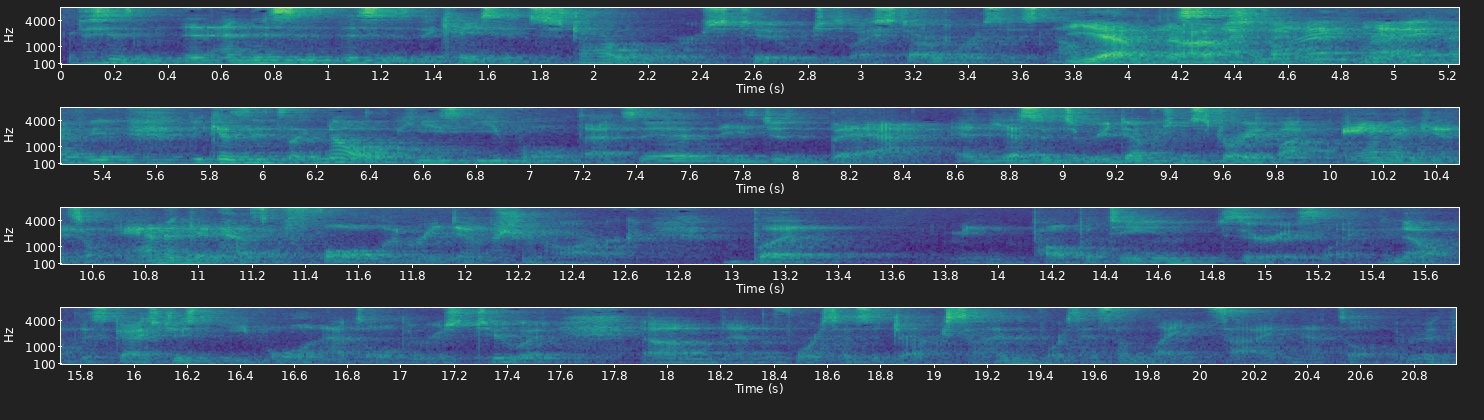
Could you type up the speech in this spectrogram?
This is and this is this is the case in Star Wars too, which is why Star Wars is not Yeah, no, sci-fi, absolutely, right? yeah. I mean, because it's like no, he's evil. That's it. He's just bad. And yes, it's a redemption story about Anakin, so Anakin has a fall and redemption arc. But I mean, Palpatine, seriously, no, this guy's just evil, and that's all there is to it. Um, and the Force has a dark side, the Force has a light side, and that's all there is.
